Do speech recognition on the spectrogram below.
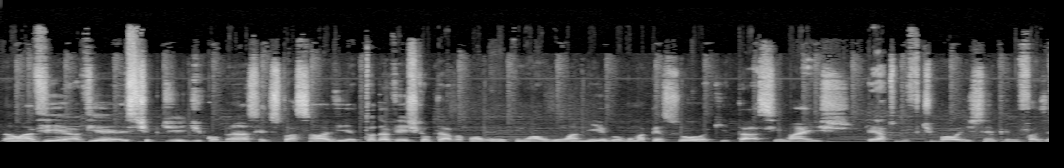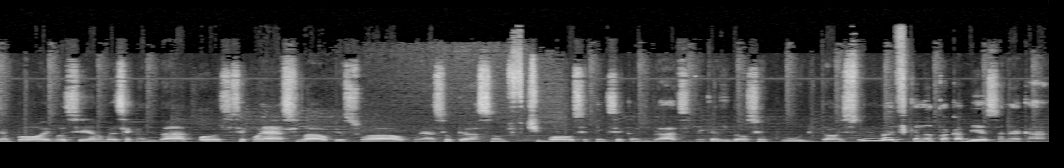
Não, havia, havia esse tipo de, de cobrança, de situação, havia. Toda vez que eu estava com algum, com algum amigo, alguma pessoa que está assim mais perto do futebol, eles sempre me faziam, pô, e você não vai ser candidato? Pô, você conhece lá o pessoal, conhece a operação de futebol, você tem que ser candidato, você tem que ajudar o seu clube e tal. Isso vai ficando na tua cabeça, né, cara?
